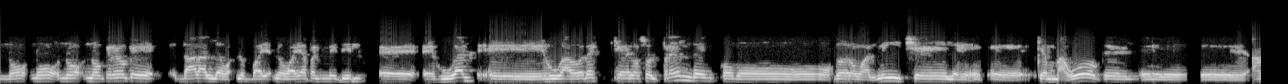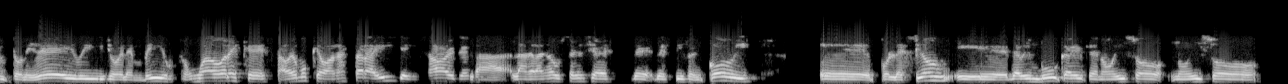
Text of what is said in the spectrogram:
no no no no creo que Dallas lo, vaya, lo vaya a permitir jugar. jugadores que nos sorprenden como Donovan Mitchell, Kemba Walker, Anthony Davis, Joel Embiid, son jugadores que sabemos que van a estar ahí. James Harden, la, la gran ausencia de, de Stephen Curry eh, por lesión y eh, Devin Booker que no hizo no hizo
